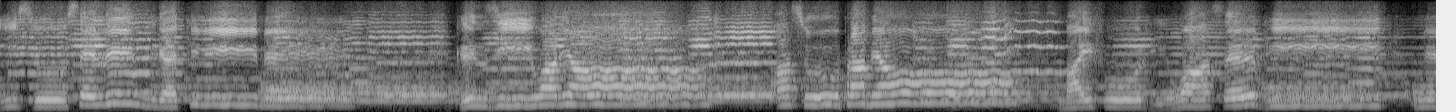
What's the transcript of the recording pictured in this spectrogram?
Iisuse lângă tine, când ziua rea asupra mea mai furioasă vine.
